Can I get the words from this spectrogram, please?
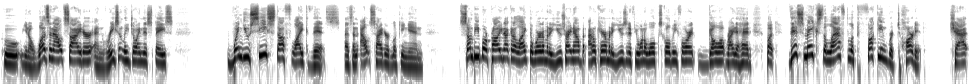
who, you know, was an outsider and recently joined this space, when you see stuff like this as an outsider looking in, some people are probably not going to like the word I'm going to use right now, but I don't care. I'm going to use it. If you want to woke scold me for it, go right ahead. But this makes the left look fucking retarded, chat.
